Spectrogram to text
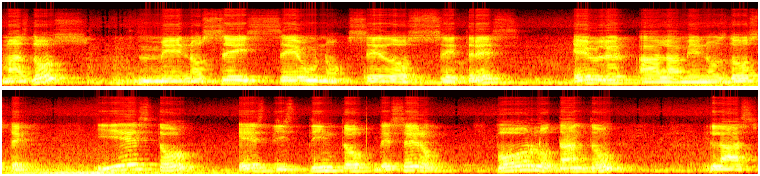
más 2 menos 6 C1 C2 C3 Euler a la menos 2t. Y esto es distinto de 0. Por lo tanto, las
